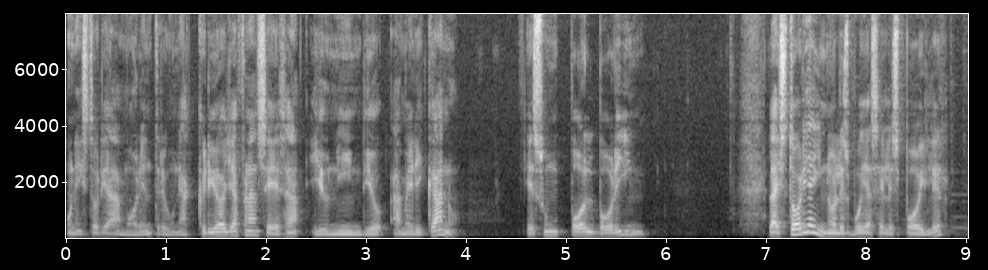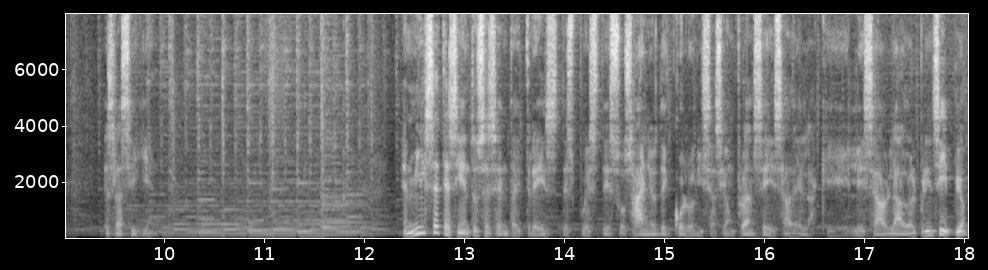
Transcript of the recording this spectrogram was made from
una historia de amor entre una criolla francesa y un indio americano. Es un polvorín. La historia, y no les voy a hacer spoiler, es la siguiente. En 1763, después de esos años de colonización francesa de la que les he hablado al principio,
